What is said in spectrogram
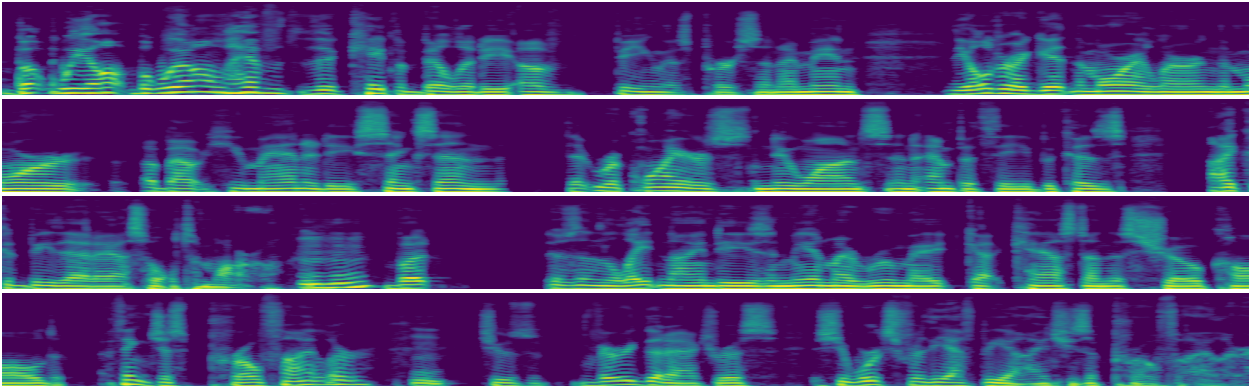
but we all but we all have the capability of being this person. I mean the older i get and the more i learn the more about humanity sinks in that requires nuance and empathy because i could be that asshole tomorrow. Mm-hmm. But it was in the late 90s and me and my roommate got cast on this show called i think just profiler. Hmm. She was a very good actress. She works for the fbi and she's a profiler.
